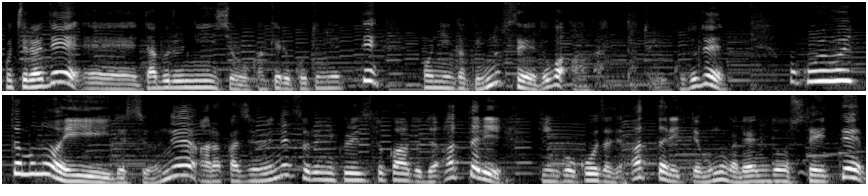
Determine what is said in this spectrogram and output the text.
こちらで、えー、ダブル認証をかけることによって本人確認の精度が上がったということで、まあ、こういったものはいいですよねあらかじめねそれにクレジットカードであったり銀行口座であったりっていうものが連動していて、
